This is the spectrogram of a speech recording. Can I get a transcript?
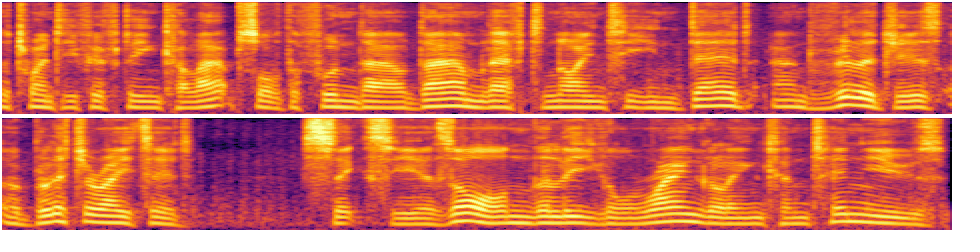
The 2015 collapse of the Fundão Dam left 19 dead and villages obliterated. Six years on, the legal wrangling continues.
